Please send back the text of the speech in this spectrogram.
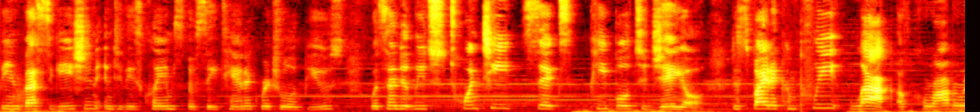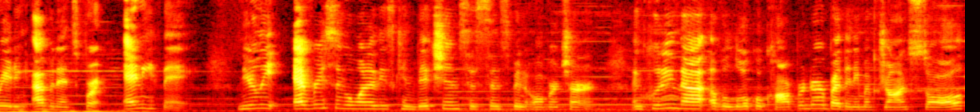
the investigation into these claims of satanic ritual abuse would send at least 26 people to jail, despite a complete lack of corroborating evidence for anything. Nearly every single one of these convictions has since been overturned, including that of a local carpenter by the name of John Stoll,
